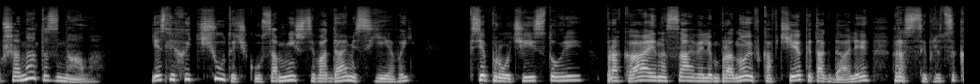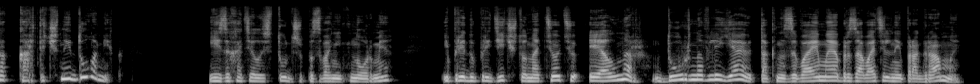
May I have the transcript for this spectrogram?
Уж она-то знала, если хоть чуточку усомнишься в Адаме с Евой, все прочие истории про Каина с Авелем, про Ноев ковчег и так далее рассыплются как карточный домик. Ей захотелось тут же позвонить Норме и предупредить, что на тетю Элнер дурно влияют так называемые образовательные программы,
